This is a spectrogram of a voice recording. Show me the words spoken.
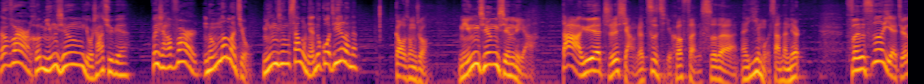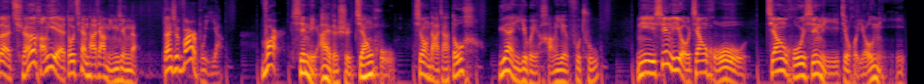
那腕儿和明星有啥区别？为啥腕儿能那么久，明星三五年就过季了呢？”高松说：“明星心里啊，大约只想着自己和粉丝的那一亩三分地儿，粉丝也觉得全行业都欠他家明星的。但是腕儿不一样，腕儿心里爱的是江湖，希望大家都好，愿意为行业付出。你心里有江湖，江湖心里就会有你，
